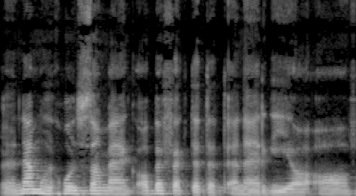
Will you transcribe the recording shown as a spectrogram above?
eh, nem hozza meg a befektetett energia az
